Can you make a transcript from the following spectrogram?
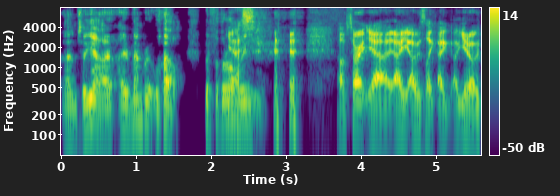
Um, so yeah, I, I, remember it well, but for the wrong yes. reason. I'm sorry. Yeah, I, I, was like, I you know,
